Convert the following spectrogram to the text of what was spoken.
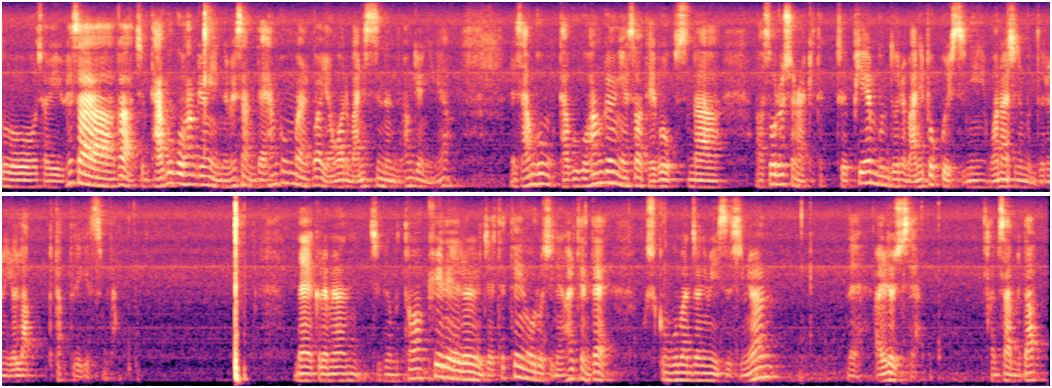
또 저희 회사가 지금 다국어 환경에 있는 회사인데 한국말과 영어를 많이 쓰는 환경이에요. 그래서 한국 다국어 환경에서 데브옵스나 솔루션 아키텍트 PM 분들을 많이 뽑고 있으니 원하시는 분들은 연락 부탁드리겠습니다. 네, 그러면 지금부터 Q&A를 이제 채팅으로 진행할 텐데 혹시 궁금한 점이 있으시면 네, 알려주세요. 감사합니다.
